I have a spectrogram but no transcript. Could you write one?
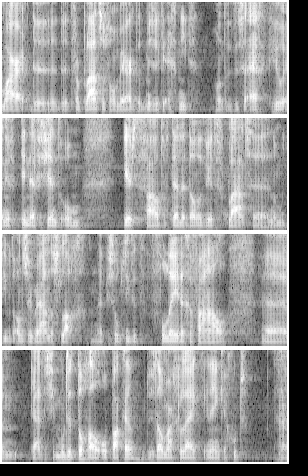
maar de, het verplaatsen van werk, dat mis ik echt niet. Want het is eigenlijk heel ine- inefficiënt om eerst het verhaal te vertellen, dan het weer te verplaatsen. En dan moet iemand anders weer mee aan de slag. Dan heb je soms niet het volledige verhaal. Ehm, ja, dus je moet het toch al oppakken. Dus dan maar gelijk in één keer goed. Ja. Eh,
